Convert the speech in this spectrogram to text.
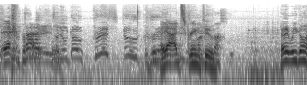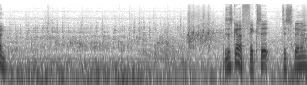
Days, or you'll go crystal clear. yeah, I'd scream too. Hey, where you going? Is this gonna fix it to spin him?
